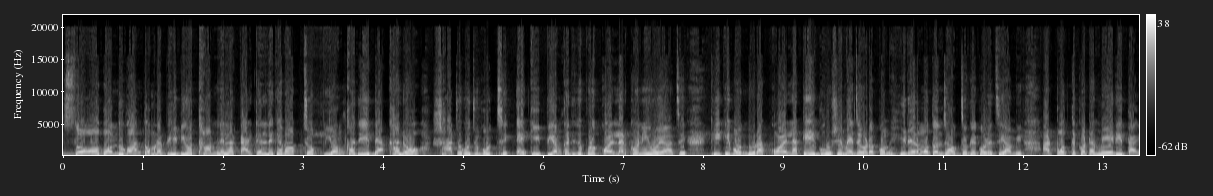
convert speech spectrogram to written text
সো বন্ধুগণ, তোমরা ভিডিও থামনেল আর টাইটেল দেখে ভাবছ, প্রিয়াঙ্কা দি দেখাল, সাজুগুজু করছে। এ কি? প্রিয়াঙ্কা দি তো পুরো কয়লার খনি হয়ে আছে। ঠিকই বন্ধুরা কয়লাকেই ঘষে মেজে ওরকম হীরের মতন ঝকঝকে করেছি আমি। আর প্রত্যেকটা মেয়েরই তাই।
